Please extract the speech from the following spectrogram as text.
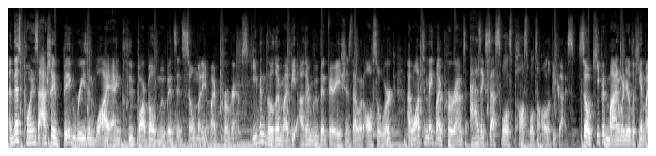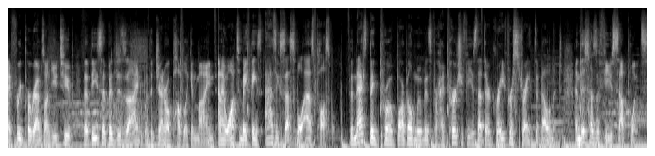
And this point is actually a big reason why I include barbell movements in so many of my programs. Even though there might be other movement variations that would also work, I want to make my programs as accessible as possible to all of you guys. So keep in mind when you're looking at my free programs on YouTube that these have been designed with the general public in mind, and I want to make things as accessible as possible. The next big pro of barbell movements for hypertrophy is that they're great for strength development, and this has a few sub points.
